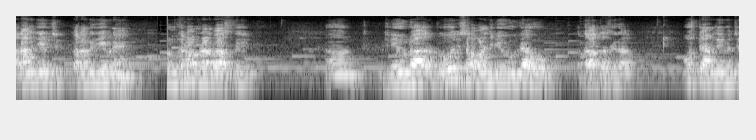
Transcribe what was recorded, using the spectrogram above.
ਔਰੰਗਜ਼ੇਬ ਔਰੰਗਜ਼ੇਬ ਨੇ ਮੁਸਲਮਾਨ ਬਣਾਉਣ ਵਾਸਤੇ ਜਨੇਊ ਦਾ ਰੋਜ਼ ਸਰਾਵਣ ਜਨੇਊ ਜਿਹੜਾ ਉਹ ਉਤਾਰਦਾ ਸੀਗਾ। ਉਸ ਟਾਈਮ ਦੇ ਵਿੱਚ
